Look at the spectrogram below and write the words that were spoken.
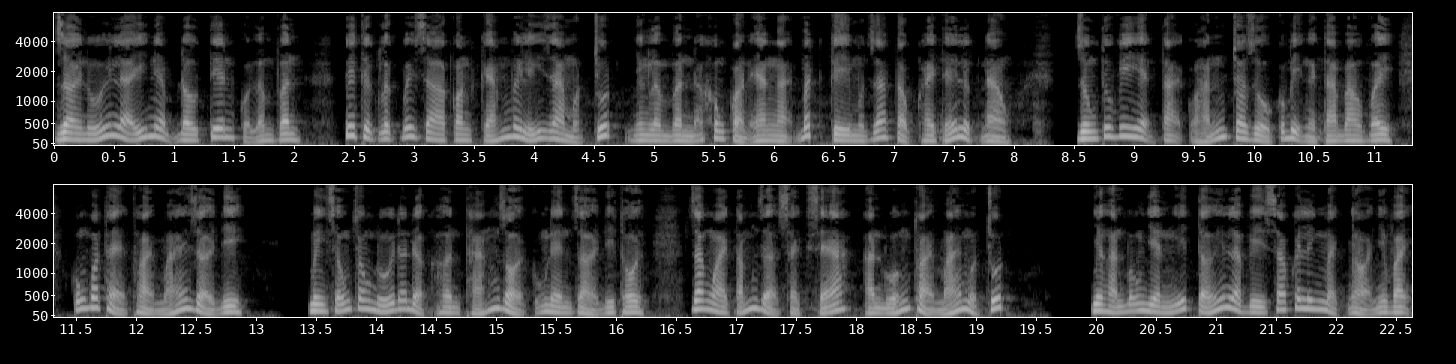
rời núi là ý niệm đầu tiên của lâm vân. Tuy thực lực bây giờ còn kém với lý gia một chút, nhưng lâm vân đã không còn e ngại bất kỳ một gia tộc hay thế lực nào. Dùng tu vi hiện tại của hắn, cho dù có bị người ta bao vây, cũng có thể thoải mái rời đi. Mình sống trong núi đã được hơn tháng rồi, cũng nên rời đi thôi. Ra ngoài tắm rửa sạch sẽ, ăn uống thoải mái một chút. Nhưng hắn bỗng nhiên nghĩ tới là vì sao cái linh mạch nhỏ như vậy,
